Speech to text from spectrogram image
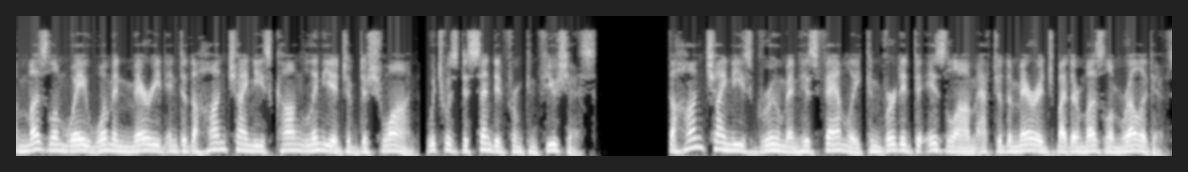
a Muslim Hui woman married into the Han Chinese Kong lineage of Dechuan, which was descended from Confucius. The Han Chinese groom and his family converted to Islam after the marriage by their Muslim relatives.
